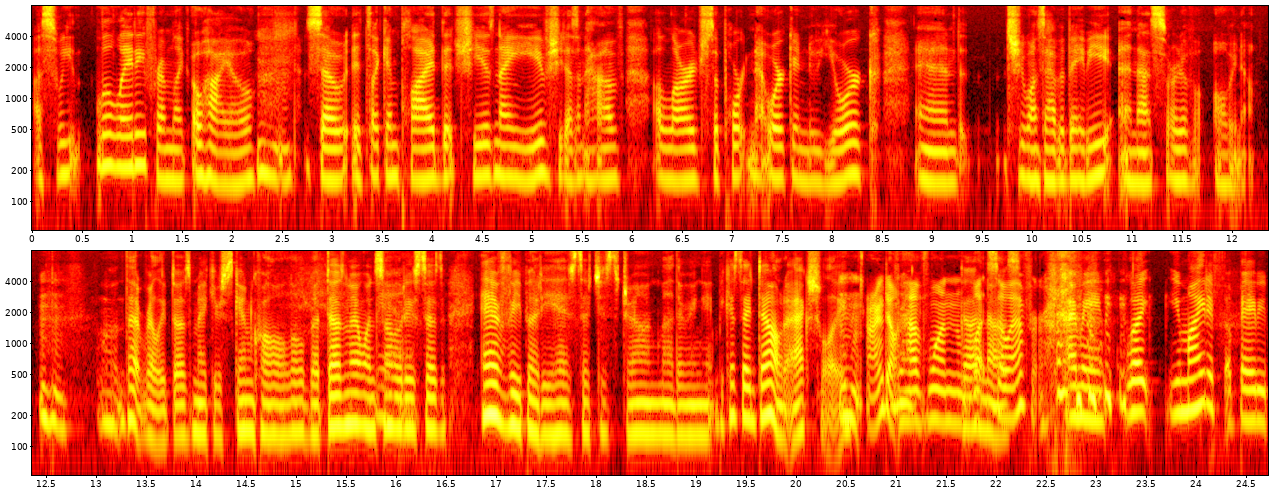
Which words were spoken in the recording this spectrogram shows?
a sweet little lady from like Ohio. Mm-hmm. So it's like implied that she is naive. She doesn't have a large support network in New York and she wants to have a baby. And that's sort of all we know. Mm-hmm. Well, that really does make your skin crawl a little bit, doesn't it? When somebody says everybody has such a strong mothering, because they don't actually. Mhm. I don't have one God whatsoever. I mean, well, you might if a baby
